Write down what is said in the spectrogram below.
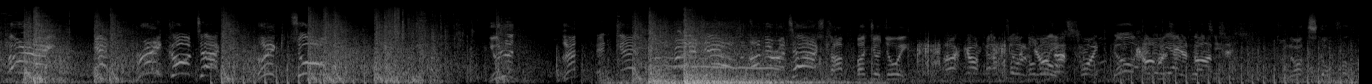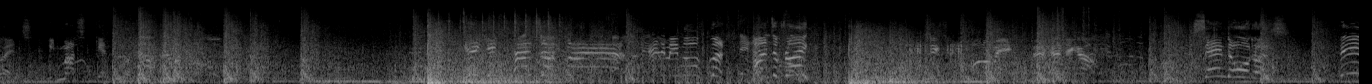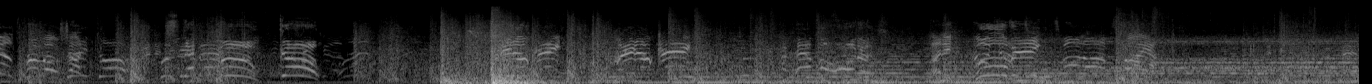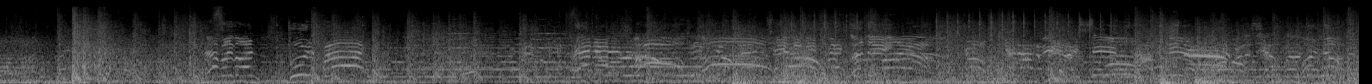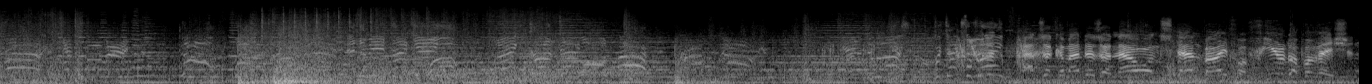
Hurry! Get free contact! Rückzug! Unit, rep, engage! Grenadier, under attack! Stop what you're doing. Back up to Jonas Point. No Cover advances. Do not stop for threats. We must get to the... field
